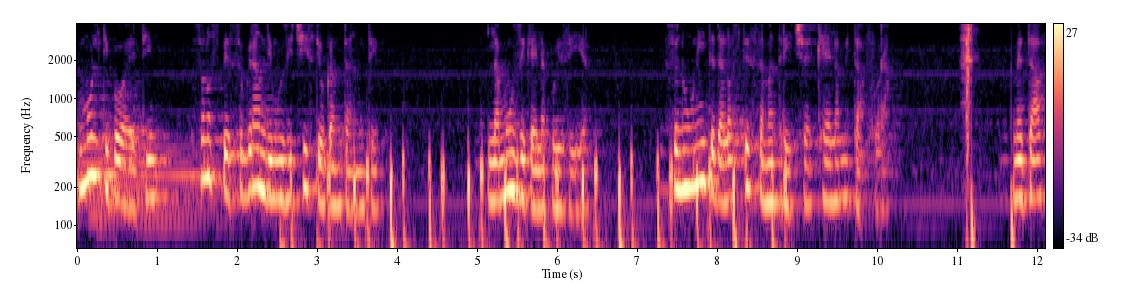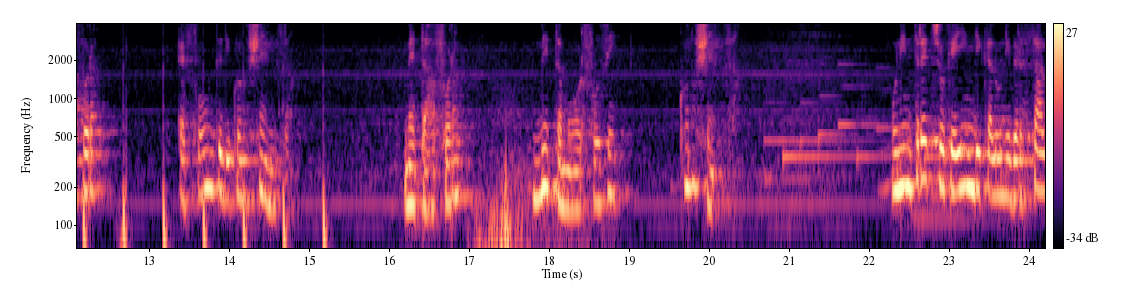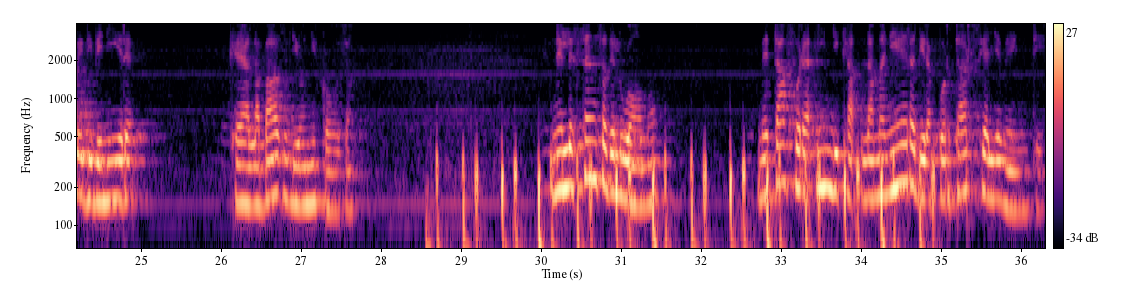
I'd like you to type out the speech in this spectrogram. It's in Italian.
Molti poeti sono spesso grandi musicisti o cantanti. La musica e la poesia sono unite dalla stessa matrice che è la metafora. Metafora è fonte di conoscenza. Metafora, metamorfosi, conoscenza. Un intreccio che indica l'universale divenire che è alla base di ogni cosa. Nell'essenza dell'uomo, metafora indica la maniera di rapportarsi agli eventi,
